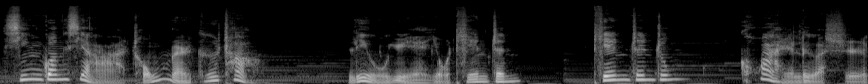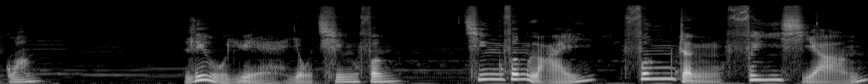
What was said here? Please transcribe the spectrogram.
星光下，虫儿歌唱。六月有天真，天真中快乐时光。六月有清风，清风来，风筝飞翔。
